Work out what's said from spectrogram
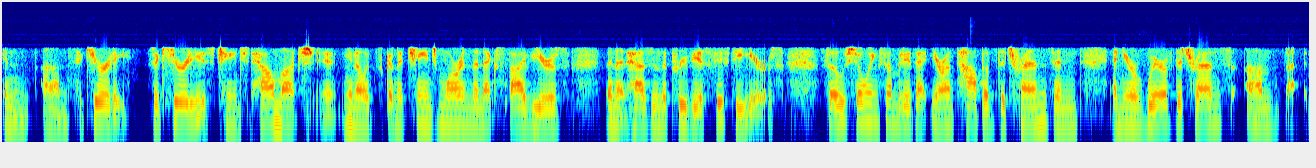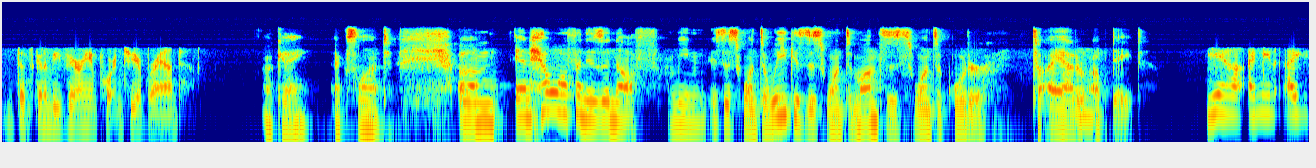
in um, security security has changed how much you know it's going to change more in the next 5 years than it has in the previous 50 years so showing somebody that you're on top of the trends and and you're aware of the trends um, that's going to be very important to your brand okay excellent. Um, and how often is enough? I mean is this once a week? Is this once a month? Is this once a quarter to add or mm. update? Yeah, I mean, I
